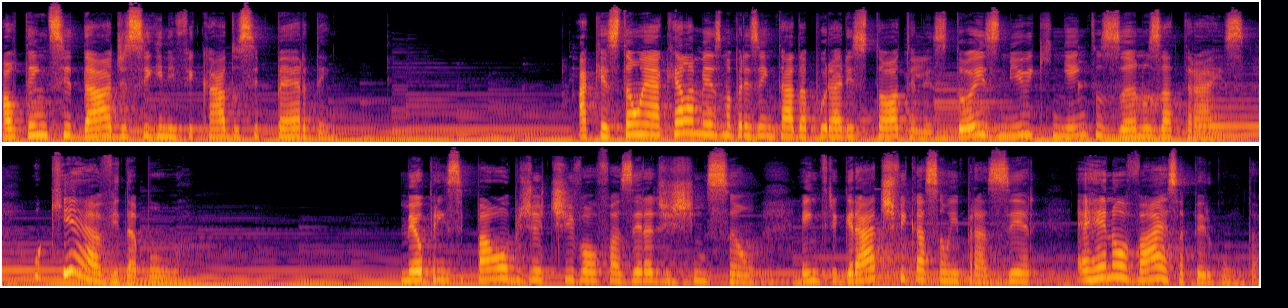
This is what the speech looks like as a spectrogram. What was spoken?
autenticidade e significado se perdem. A questão é aquela mesma apresentada por Aristóteles 2500 anos atrás: o que é a vida boa? Meu principal objetivo ao fazer a distinção entre gratificação e prazer é renovar essa pergunta,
